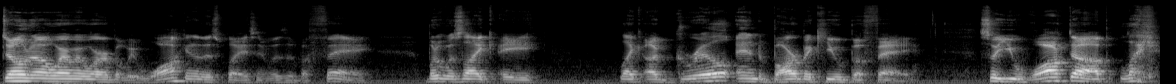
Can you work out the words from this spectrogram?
Don't know where we were, but we walk into this place and it was a buffet, but it was like a like a grill and barbecue buffet. So you walked up like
